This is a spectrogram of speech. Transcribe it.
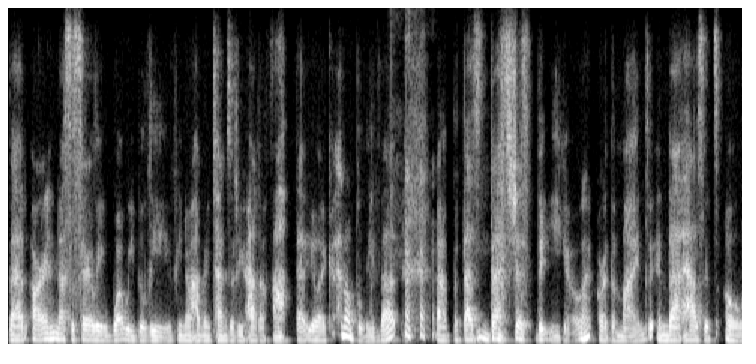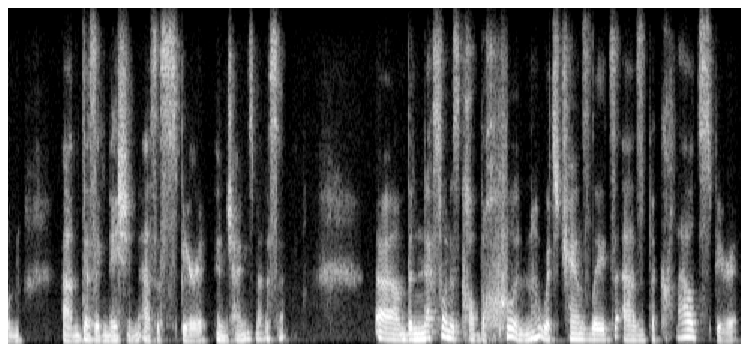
that aren't necessarily what we believe. You know, how many times have you had a thought that you're like, I don't believe that? uh, but that's that's just the ego or the mind, and that has its own um, designation as a spirit in Chinese medicine. Um, the next one is called the Hun, which translates as the cloud spirit.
